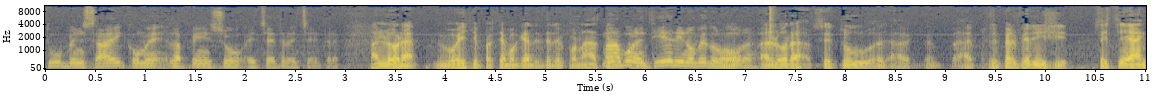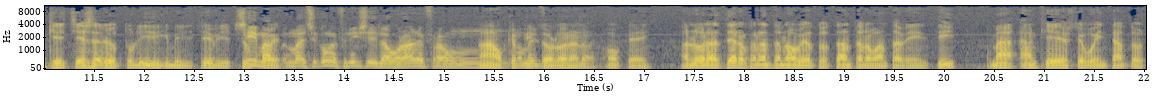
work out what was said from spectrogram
tu ben sai come la penso, eccetera, eccetera. Allora, vuoi che partiamo anche alle telefonate? Ma volentieri, non vedo oh, l'ora. Allora, se tu eh, eh, se preferisci se c'è anche Cesare Ottolini che mi dicevi. Sì, ma, ma, siccome finisci di lavorare fra un... Ah, ho capito, allora no. Ok. Allora 049 880 90 20, ma anche se vuoi intanto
